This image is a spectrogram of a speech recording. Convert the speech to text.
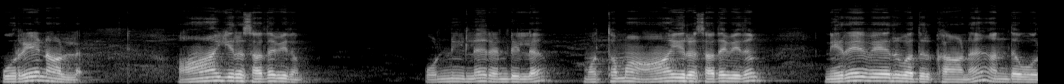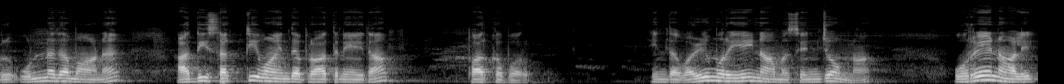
ஒரே நாளில் ஆயிரம் சதவீதம் ஒன்று இல்லை ரெண்டு இல்லை மொத்தமாக ஆயிரம் சதவீதம் நிறைவேறுவதற்கான அந்த ஒரு உன்னதமான அதிசக்தி வாய்ந்த பிரார்த்தனையை தான் பார்க்க போகிறோம் இந்த வழிமுறையை நாம் செஞ்சோம்னா ஒரே நாளில்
